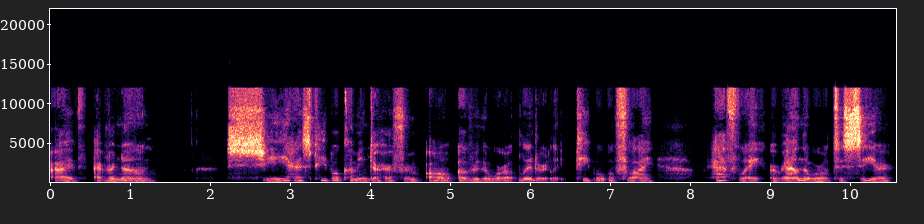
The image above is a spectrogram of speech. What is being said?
I've ever known. She has people coming to her from all over the world. Literally, people will fly halfway around the world to see her.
